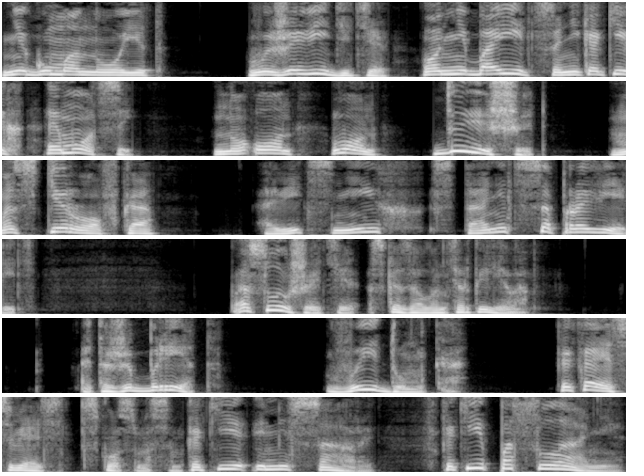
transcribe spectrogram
не гуманоид. Вы же видите, он не боится никаких эмоций. Но он, вон, дышит. Маскировка. А ведь с них станется проверить. «Послушайте», — сказал он терпеливо, — «это же бред, выдумка. Какая связь с космосом? Какие эмиссары? Какие послания?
